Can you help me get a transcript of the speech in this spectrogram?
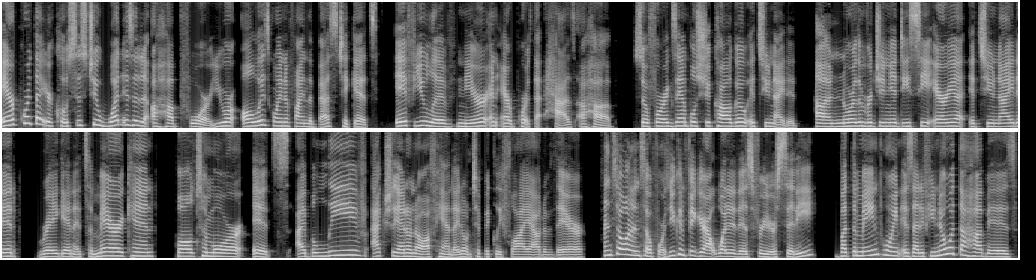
airport that you're closest to, what is it a hub for? You are always going to find the best tickets if you live near an airport that has a hub. So, for example, Chicago, it's United. Uh, Northern Virginia, DC area, it's United. Reagan, it's American. Baltimore, it's, I believe, actually, I don't know offhand. I don't typically fly out of there. And so on and so forth. You can figure out what it is for your city. But the main point is that if you know what the hub is,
